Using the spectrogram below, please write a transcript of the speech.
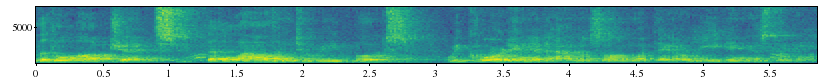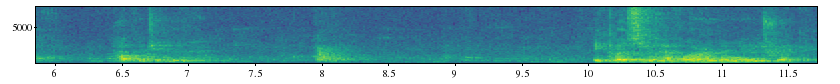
little objects that allow them to read books, recording at Amazon what they are reading as they go? How could you do that? Because you have learned a new trick.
